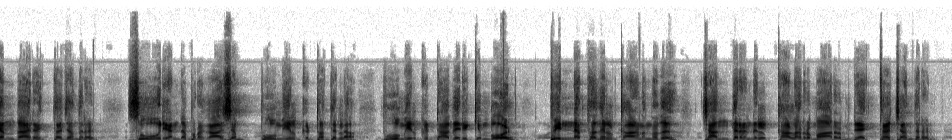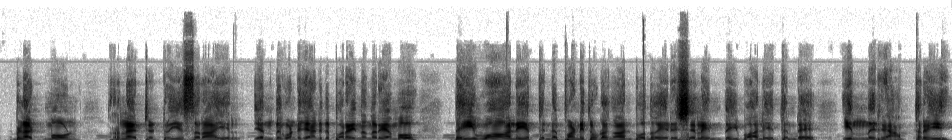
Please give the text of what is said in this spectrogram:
എന്താ രക്തചന്ദ്രൻ? സൂര്യന്റെ പ്രകാശം ഭൂമിയിൽ കിട്ടത്തില്ല. ഭൂമിയിൽ കിട്ടാതിരിക്കുമ്പോൾ പിന്നത്തതിൽ കാണുന്നത് ചന്ദ്രനിൽ കളർ മാറും രക്തചന്ദ്രൻ. Blood moon related to Israel. എന്തുകൊണ്ട് ഞാൻ ഇത് ഞാനിത് പറയുന്നതെന്നറിയാമോ? ദൈവാലയത്തിന്റെ പണി തുടങ്ങാൻ പോകുന്നു എരിശലയും ദൈവാലയത്തിന്റെ ഇന്ന് രാത്രി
